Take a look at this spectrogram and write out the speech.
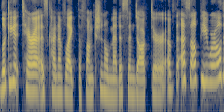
looking at Tera as kind of like the functional medicine doctor of the SLP world.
